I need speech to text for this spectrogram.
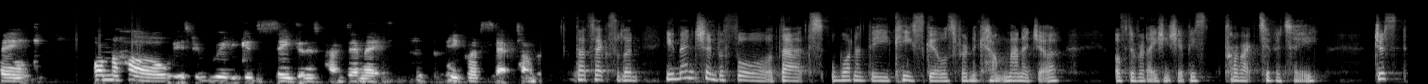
think on the whole, it's been really good to see during this pandemic that people have stepped up. That's excellent. You mentioned before that one of the key skills for an account manager of the relationship is proactivity. Just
